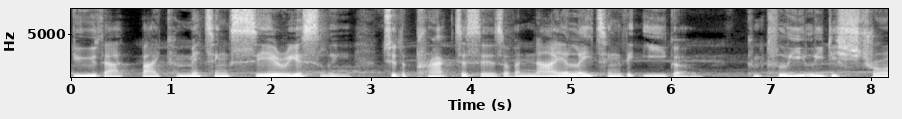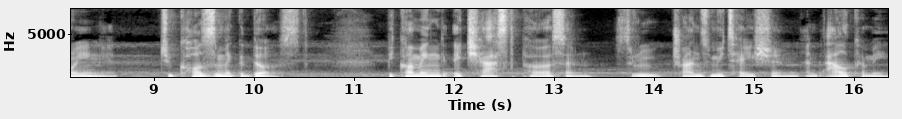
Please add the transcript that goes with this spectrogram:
do that by committing seriously to the practices of annihilating the ego, completely destroying it, to cosmic dust, becoming a chaste person through transmutation and alchemy,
